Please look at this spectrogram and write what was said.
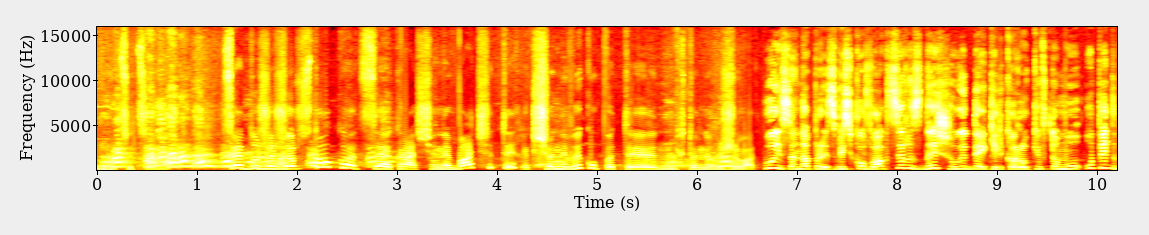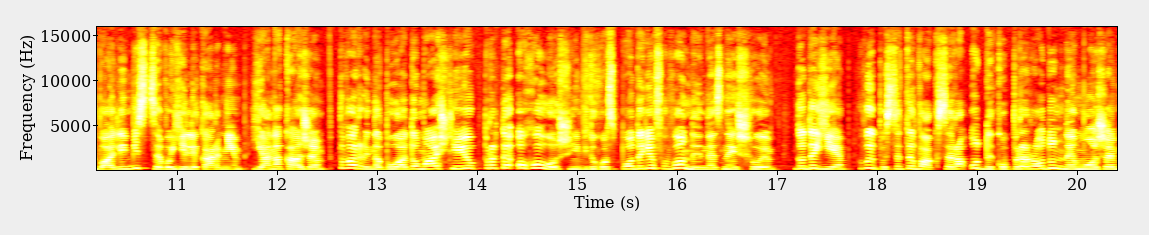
ну, цуценят. Це дуже жорстоко, це краще не бачити. Якщо не викупити, ніхто не виживає. Лиса на прізвисько Вакцер знайшли декілька років тому у підвалі місцевої лікарні. Яна каже, тварина була домашньою, проте оголошень від господарів вони не знайшли. Додає, випустити Ваксера у дику природу не може,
